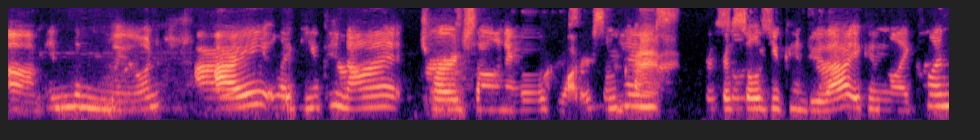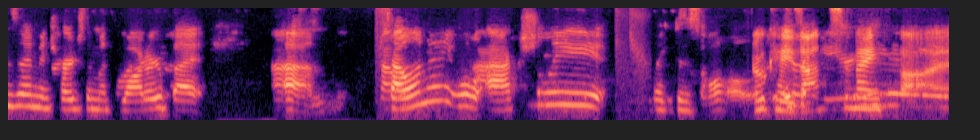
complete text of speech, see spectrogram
um in the moon. I like you cannot charge selenite with water. Sometimes crystals you can do that. You can like cleanse them and charge them with water, but um selenite will actually like dissolve. Okay, It's that's what I thought.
